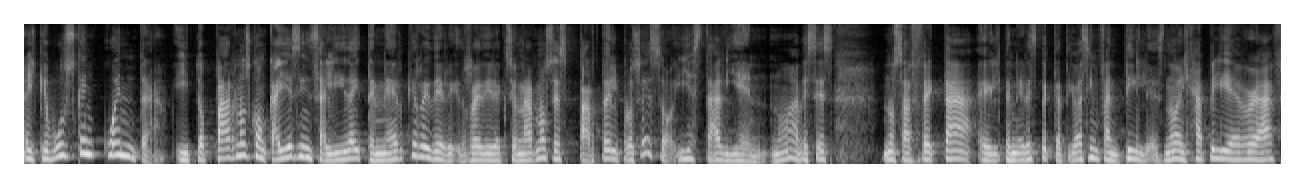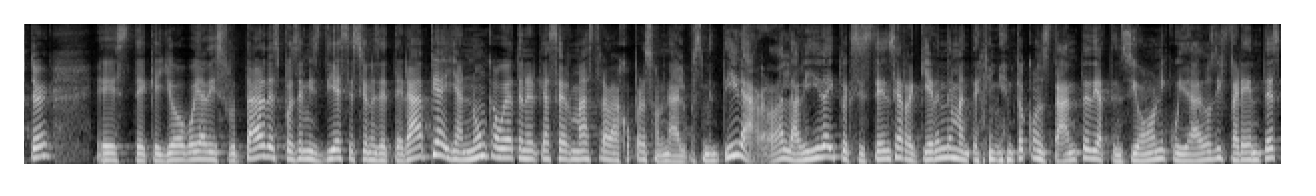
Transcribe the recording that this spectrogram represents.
El que busca encuentra y toparnos con calles sin salida y tener que redireccionarnos es parte del proceso y está bien. ¿no? A veces nos afecta el tener expectativas infantiles, ¿no? el happily ever after este, que yo voy a disfrutar después de mis 10 sesiones de terapia y ya nunca voy a tener que hacer más trabajo personal. Pues mentira, ¿verdad? La vida y tu existencia requieren de mantenimiento constante, de atención y cuidados diferentes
